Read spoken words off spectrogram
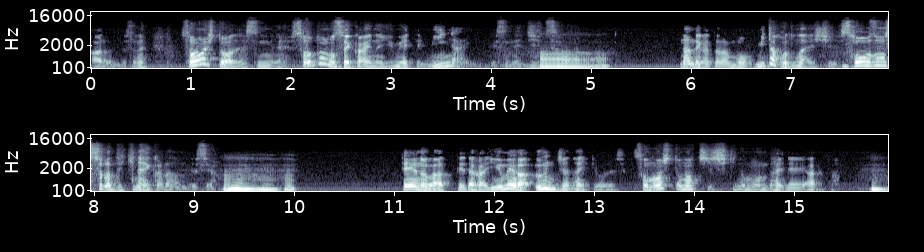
あるんですね。その人はですね、外の世界の夢って見ないんですね、実は。おなんでかって言ったらもう見たことないし、想像すらできないからなんですよ。ーうんうんうんっていうのがあって、だから夢は運じゃないってことです。その人の知識の問題であると。うん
